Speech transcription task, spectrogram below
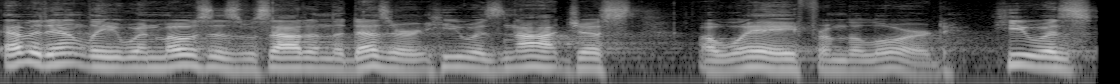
evidently, when Moses was out in the desert, he was not just away from the Lord, he was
